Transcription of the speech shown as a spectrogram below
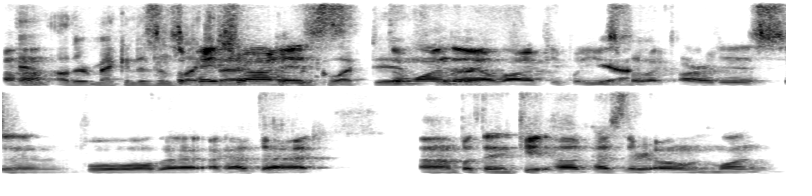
uh-huh. and other mechanisms so like Patreon that? Patreon is Collective the one or, that a lot of people use yeah. for like artists and people, all that. I have that. Um, but then GitHub has their own one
